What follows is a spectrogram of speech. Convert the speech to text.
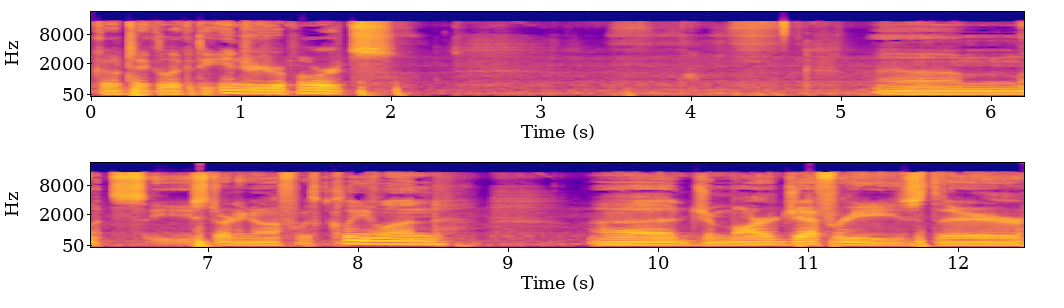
go take a look at the injury reports. Um, let's see. Starting off with Cleveland, uh, Jermar Jeffries, their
